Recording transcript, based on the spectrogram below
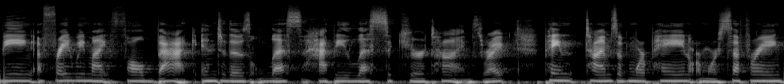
being afraid we might fall back into those less happy less secure times right? Pain times of more pain or more suffering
